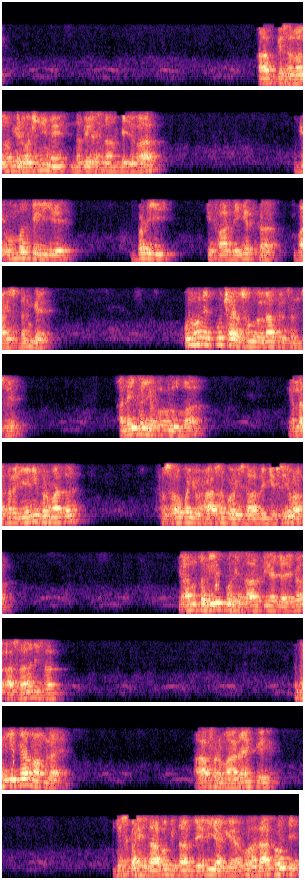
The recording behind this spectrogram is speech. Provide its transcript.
آپ کے سوالوں کی روشنی میں نبی علیہ السلام کے جواب جو امت کے لیے بڑی افادیت کا باعث بن گئے۔ انہوں نے پوچھا رسول اللہ علیہ وسلم سے علیہ یقول اللہ؟ کہ اللہ تعالیٰ یہ نہیں فرماتا فصو کا یہ حاصب و حساب یہ سیوا کہ ان قریب کو حساب لیا جائے گا آسان حساب پھر یہ کیا معاملہ ہے؟ آپ فرما رہے ہیں کہ جس کا حساب و کتاب لے لیا گیا وہ ہلاک ہو گیا۔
